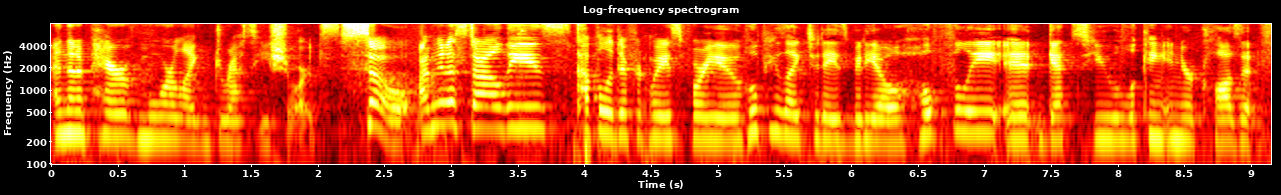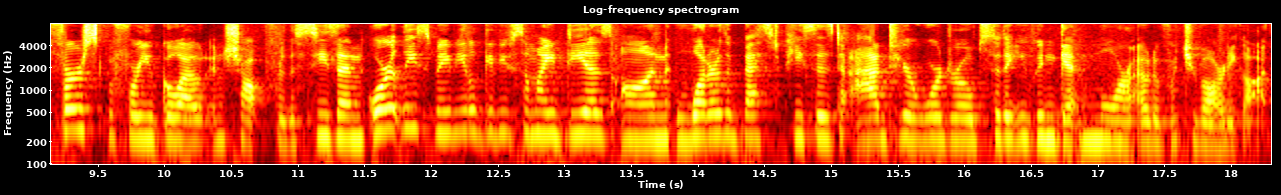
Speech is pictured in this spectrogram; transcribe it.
And then a pair of more like dressy shorts. So I'm gonna style these a couple of different ways for you. Hope you like today's video. Hopefully it gets you looking in your closet first before you go out and shop for the season, or at least maybe it'll give you some ideas on what are the best pieces to add to your wardrobe so that you can get more out of what you've already got.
